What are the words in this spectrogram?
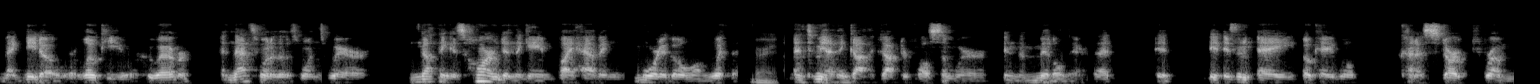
Magneto or Loki or whoever? And that's one of those ones where nothing is harmed in the game by having more to go along with it. Right. And to me, I think Gothic Doctor falls somewhere in the middle there that it, it isn't a, okay, well, kind of start from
